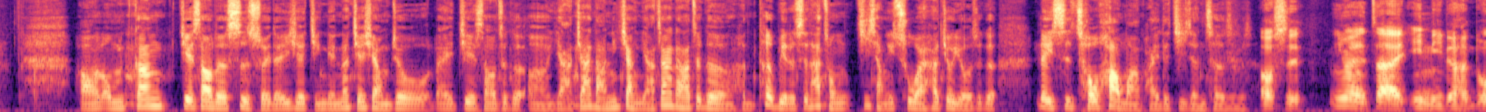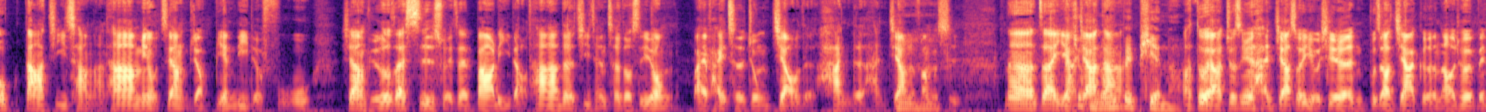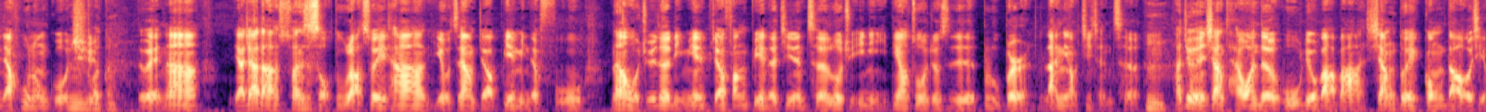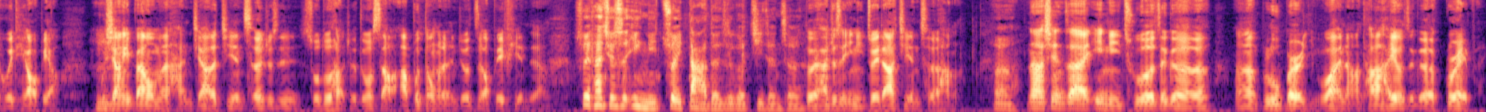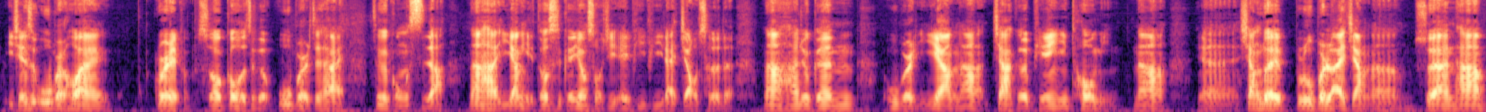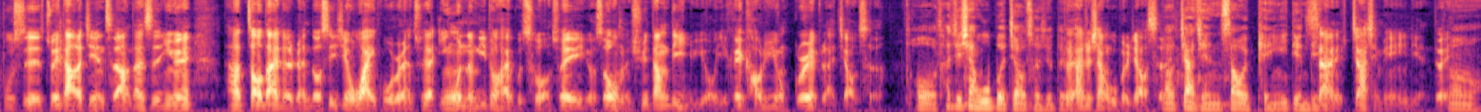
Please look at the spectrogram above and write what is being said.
好，我们刚刚介绍的泗水的一些景点，那接下来我们就来介绍这个呃雅加达。你讲雅加达这个很特别的是，它从机场一出来，它就有这个类似抽号码牌的计程车，是不是？哦，是因为在印尼的很多大机场啊，它没有这样比较便利的服务。像比如说在泗水、在巴厘岛，它的计程车都是用白牌车，就用叫的、喊的、喊价的方式。那在雅加达被骗了、啊，对啊，就是因为喊价，所以有些人不知道价格，然后就会被人家糊弄过去。对，那雅加达算是首都啦，所以它有这样比较便民的服务。那我觉得里面比较方便的计程车，如果去印尼一定要坐就是 Bluebird 蓝鸟计程车。嗯，它就有点像台湾的五五六八八，相对公道，而且会跳表。不像一般我们喊价的计程车，就是说多少就多少啊，不懂的人就知道被骗这样。所以它就是印尼最大的这个计程车。对，它就是印尼最大的计程车行。嗯那现在印尼除了这个呃 Bluebird 以外呢，它还有这个 Grab，以前是 Uber，后来 Grab 收购了这个 Uber 这台这个公司啊，那它一样也都是可以用手机 APP 来叫车的。那它就跟 Uber 一样，那价格便宜透明。那呃，相对 Bluebird 来讲呢，虽然它不是最大的计程车行，但是因为它招待的人都是一些外国人，所以它英文能力都还不错。所以有时候我们去当地旅游，也可以考虑用 Grab 来叫车。哦，它就像 Uber 轿车就对对，它就像 Uber 轿车然，后价钱稍微便宜一点点。价价钱便宜一点，对，哦，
